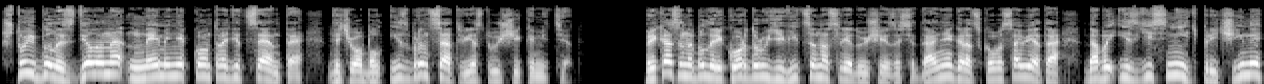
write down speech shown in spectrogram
что и было сделано Немине Контрадиценте, для чего был избран соответствующий комитет. Приказано было рекордеру явиться на следующее заседание городского совета, дабы изъяснить причины,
